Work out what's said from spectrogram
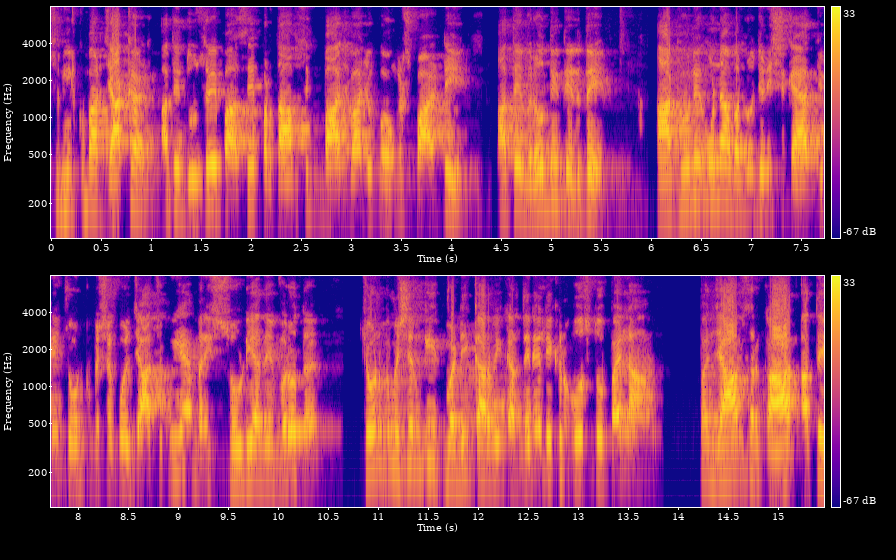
ਸੁਨੀਲ ਕੁਮਾਰ ਜਾਖੜ ਅਤੇ ਦੂਸਰੇ ਪਾਸੇ ਪ੍ਰਤਾਪ ਸਿੰਘ ਬਾਜਵਾ, ਜੋ ਕਾਂਗਰਸ ਪਾਰਟੀ ਅਤੇ ਵਿਰੋਧੀ ਧਿਰ ਦੇ ਆਗੂ ਨੇ, ਉਹਨਾਂ ਵੱਲੋਂ ਜਿਹੜੀ ਸ਼ਿਕਾਇਤ ਜਿਹੜੀ ਚੋਣ ਕਮਿਸ਼ਨ ਕੋਲ ਜਾ ਚੁੱਕੀ ਹੈ, ਮਨੀਸ਼ ਸੋਡੀਆ ਦੇ ਵਿਰੁੱਧ ਚੋਣ ਕਮਿਸ਼ਨ ਕੀ ਇੱਕ ਵੱਡੀ ਕਾਰਵਾਈ ਕਰਦੇ ਨੇ, ਲੇਕਿਨ ਉਸ ਤੋਂ ਪਹਿਲਾਂ ਪੰਜਾਬ ਸਰਕਾਰ ਅਤੇ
